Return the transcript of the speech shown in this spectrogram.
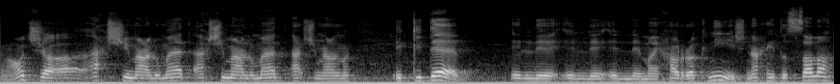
ما اقعدش أحشي معلومات أحشي معلومات أحشي معلومات. الكتاب اللي اللي اللي ما يحركنيش ناحية الصلاة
